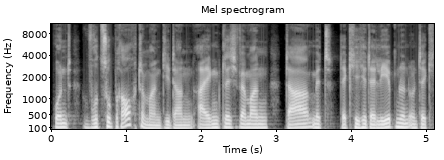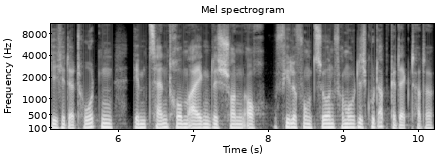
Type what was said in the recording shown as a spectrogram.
und wozu brauchte man die dann eigentlich, wenn man da mit der Kirche der Lebenden und der Kirche der Toten im Zentrum eigentlich schon auch viele Funktionen vermutlich gut abgedeckt hatte?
